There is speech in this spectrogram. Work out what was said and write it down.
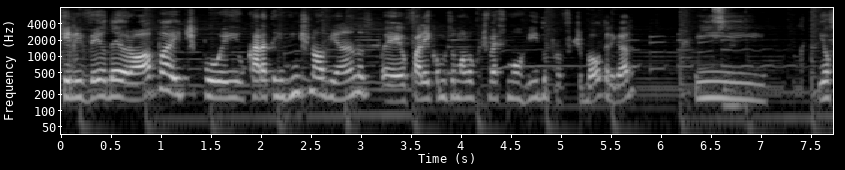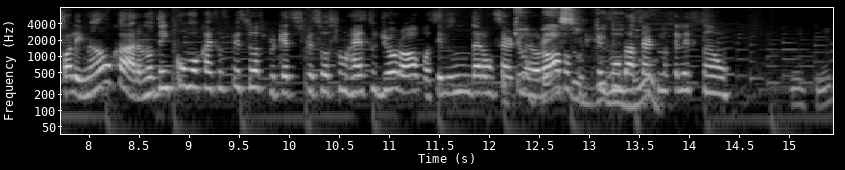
que ele veio da Europa e, tipo, e o cara tem 29 anos. É, eu falei como se o maluco tivesse morrido pro futebol, tá ligado? E, e eu falei, não, cara, não tem que convocar essas pessoas, porque essas pessoas são o resto de Europa. Se eles não deram certo na Europa, por que eles vão dar certo na seleção? Uhum.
